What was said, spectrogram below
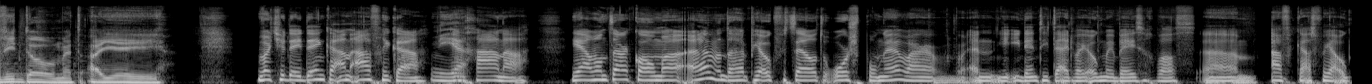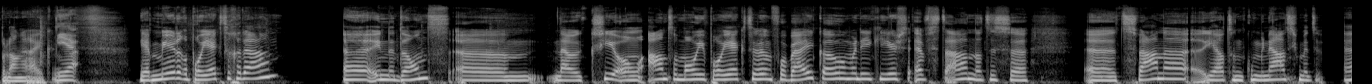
Wido met Aye. Wat je deed denken aan Afrika ja. Ghana. Ja, want daar komen, hè, want daar heb je ook verteld, de oorsprong hè, waar, en je identiteit waar je ook mee bezig was. Ehm, Afrika is voor jou ook belangrijk. Ja. Je hebt meerdere projecten gedaan eh, in de dans. Ehm, nou, ik zie al een aantal mooie projecten voorbij komen die ik hier heb staan. Dat is eh, het Zwanen. Je had een combinatie met eh,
